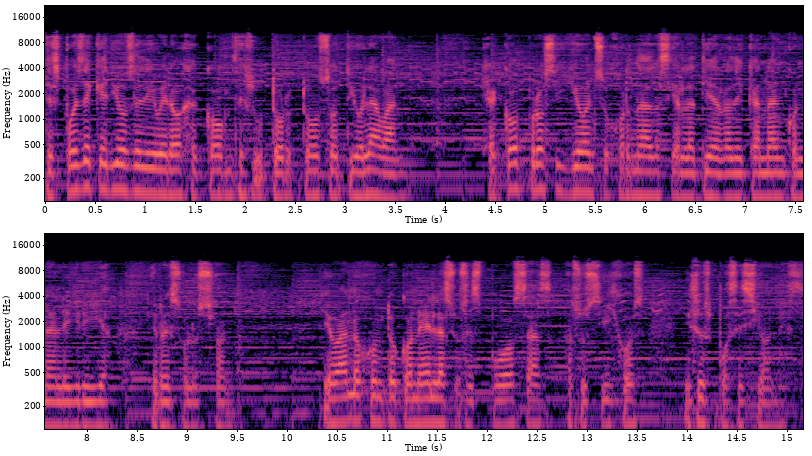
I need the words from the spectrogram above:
después de que Dios le liberó a Jacob de su tortuoso tío Labán, Jacob prosiguió en su jornada hacia la tierra de Canaán con alegría y resolución, llevando junto con él a sus esposas, a sus hijos y sus posesiones.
